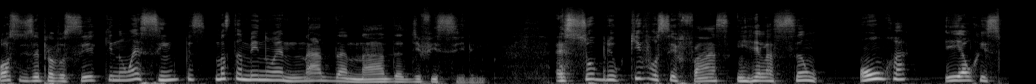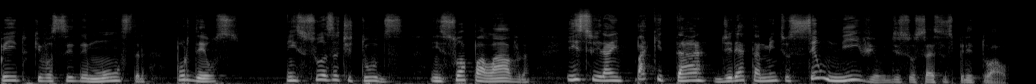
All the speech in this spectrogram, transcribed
posso dizer para você que não é simples, mas também não é nada, nada dificílimo. É sobre o que você faz em relação honra e ao respeito que você demonstra por Deus, em suas atitudes, em sua palavra. Isso irá impactar diretamente o seu nível de sucesso espiritual.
